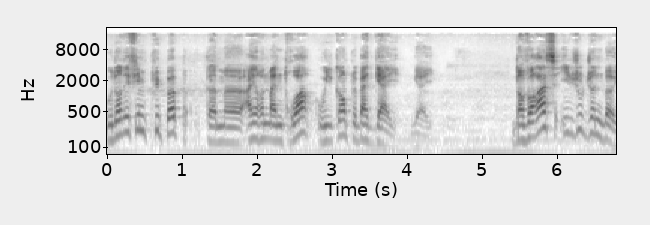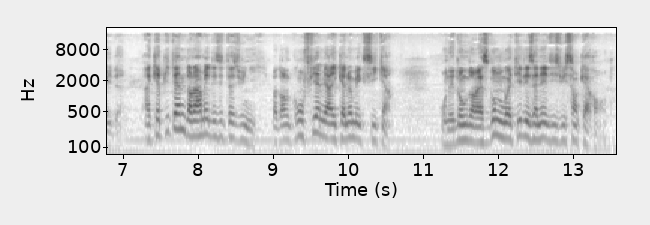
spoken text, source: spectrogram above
ou dans des films plus pop comme euh, Iron Man 3, où il campe le bad guy, Guy. Dans Vorace, il joue John Boyd, un capitaine dans l'armée des États-Unis, pendant le conflit américano-mexicain. On est donc dans la seconde moitié des années 1840.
